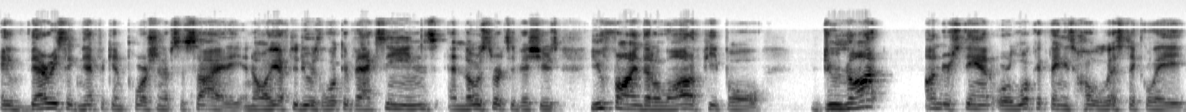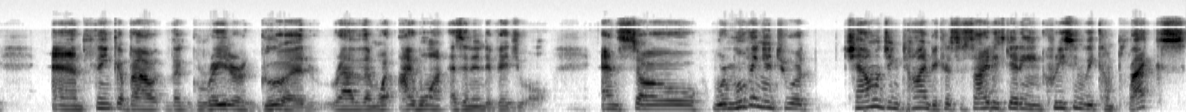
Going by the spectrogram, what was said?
a very significant portion of society, and all you have to do is look at vaccines and those sorts of issues, you find that a lot of people do not understand or look at things holistically and think about the greater good rather than what I want as an individual. And so we're moving into a challenging time because society is getting increasingly complex.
